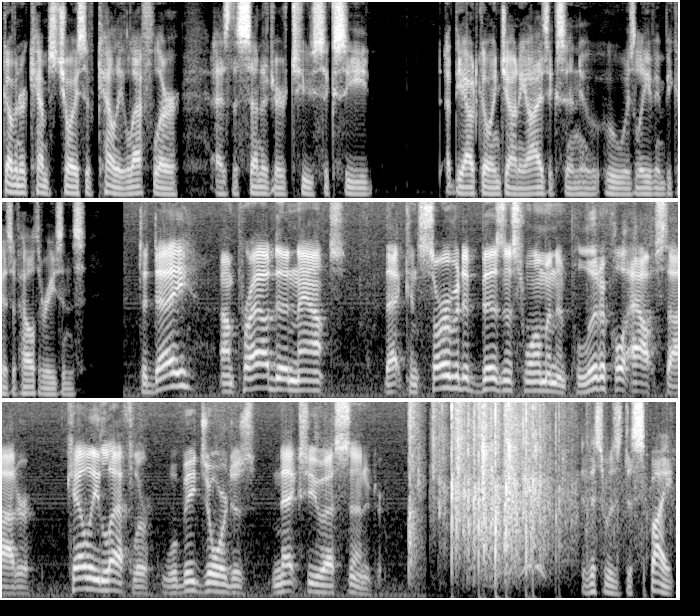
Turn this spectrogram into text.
Governor Kemp's choice of Kelly Loeffler as the senator to succeed the outgoing Johnny Isakson, who who was leaving because of health reasons. Today, I'm proud to announce that conservative businesswoman and political outsider, Kelly Loeffler, will be Georgia's next U.S. Senator. This was despite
